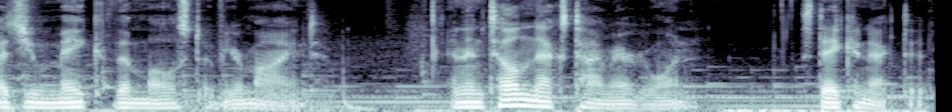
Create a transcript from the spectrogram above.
as you make the most of your mind. And until next time, everyone, stay connected.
